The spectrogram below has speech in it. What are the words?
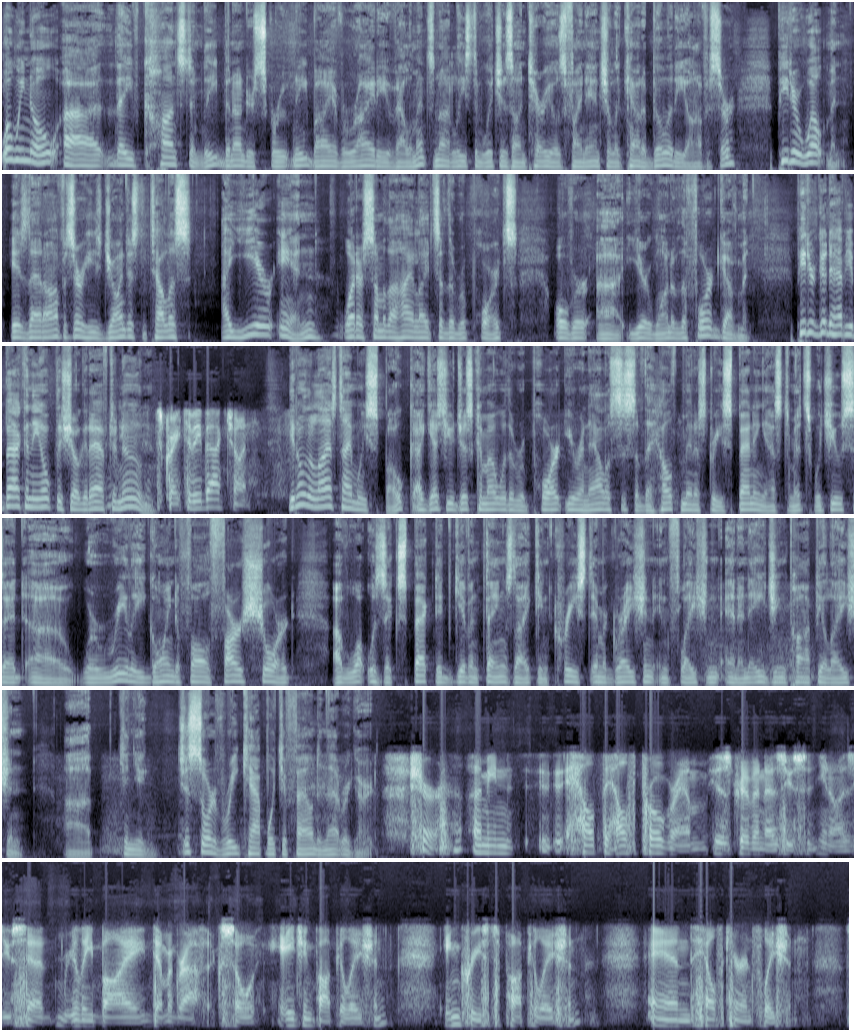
Well, we know uh, they've constantly been under scrutiny by a variety of elements, not least of which is Ontario's Financial Accountability Officer. Peter Weltman is that officer. He's joined us to tell us a year in what are some of the highlights of the reports over uh, year one of the Ford government. Peter, good to have you back in the Oakley Show. Good afternoon. It's great to be back, John. You know, the last time we spoke, I guess you just come out with a report, your analysis of the health ministry's spending estimates, which you said uh, were really going to fall far short of what was expected given things like increased immigration, inflation, and an aging population. Uh, can you just sort of recap what you found in that regard? Sure. I mean, health the health program is driven, as you you know, as you said, really by demographics. So aging population, increased population, and healthcare inflation.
